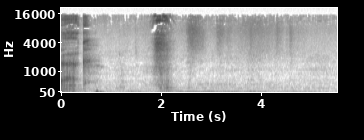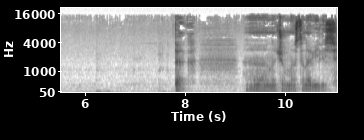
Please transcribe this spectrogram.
Так. Так. А, на чем мы остановились?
